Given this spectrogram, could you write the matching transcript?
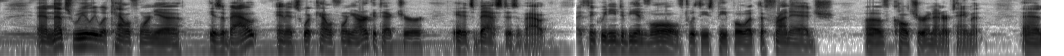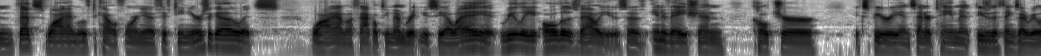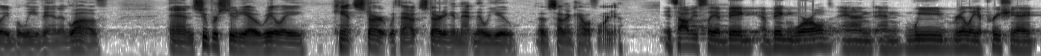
And that's really what california is about, and it's what California architecture at its best is about. I think we need to be involved with these people at the front edge of culture and entertainment. And that's why I moved to California 15 years ago. It's why I'm a faculty member at UCLA. It really, all those values of innovation, culture, experience, entertainment, these are the things I really believe in and love. And Super Studio really can't start without starting in that milieu of Southern California. It's obviously a big, a big world, and, and we really appreciate,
